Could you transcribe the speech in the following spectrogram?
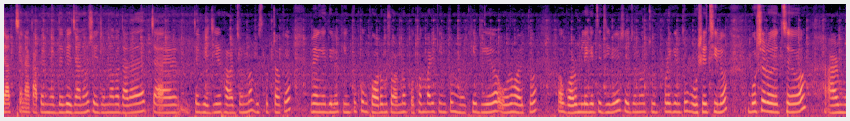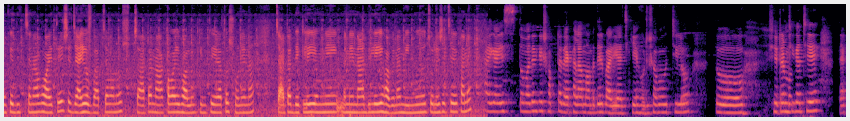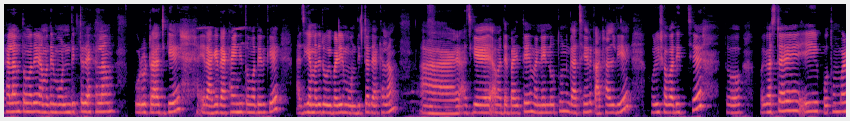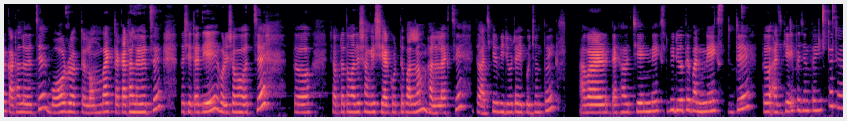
যাচ্ছে না কাপের মধ্যে ভেজানো, সেই জন্য আবার দাদা চাতে ভেজিয়ে খাওয়ার জন্য বিস্কুটটাকে ভেঙে দিল। কিন্তু খুব গরম স্বর্ণ প্রথমবারই কিন্তু মুখে দিয়ে ওর হয়তো ও গরম লেগেছে জিভে সেই জন্য চুপ করে কিন্তু বসেছিল। বসে রয়েছে ও, আর মুখে দিচ্ছে না ভয়তে। সে যাই হোক, বাচ্চা মানুষ, চাটা না খাওয়াই ভালো, কিন্তু এরা তো শোনে না। চাটা দেখলেই এমনি মানে না দিলেই হবে না। মিনময়ও চলে এসেছে এখানে। হাই গাইস তোমাদেরকে সবটা দেখালাম। আমাদের বাড়ি আজকে হরিসভা হচ্ছিল। তো সেটার ঠিক আছে, দেখালাম তোমাদের, আমাদের মন্দিরটা দেখালাম। পুরোটা আজকে, এর আগে দেখাইনি তোমাদেরকে। আজকে আমাদের ওই বাড়ির মন্দিরটা দেখালাম। আর আজকে আমাদের বাড়িতে মানে নতুন গাছের কাঁঠাল দিয়ে হরিসভা দিচ্ছে। তো ওই গাছটায় এই প্রথমবার কাঁঠাল হয়েছে। বড় একটা, লম্বা একটা কাঁঠাল হয়েছে। তো সেটা দিয়েই হরিসভা হচ্ছে। তো সবটা তোমাদের সঙ্গে শেয়ার করতে পারলাম। ভালো লাগছে। তো আজকের ভিডিওটা এই পর্যন্তই। আবার দেখা হচ্ছে নেক্সট ভিডিওতে বা নেক্সট ডে তো আজকে এই পর্যন্তই। টাটা।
